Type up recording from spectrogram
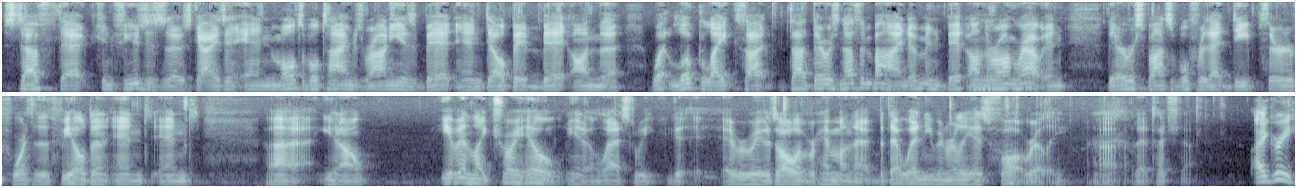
stuff that confuses those guys. And, and multiple times Ronnie is bit and Delpit bit on the what looked like thought thought there was nothing behind him and bit on the wrong route. And they're responsible for that deep third or fourth of the field. And and and uh, you know, even like Troy Hill, you know, last week, everybody was all over him on that. But that wasn't even really his fault, really. Uh, that touchdown. I agree.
